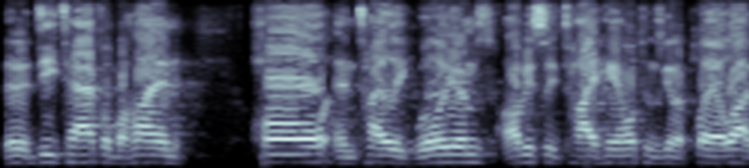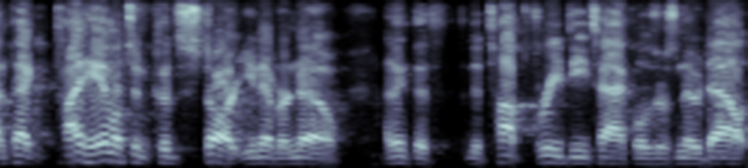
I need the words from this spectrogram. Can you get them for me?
Then a D tackle behind Hall and Tyleik Williams. Obviously, Ty Hamilton's going to play a lot. In fact, Ty Hamilton could start. You never know. I think that the top three D tackles, there's no doubt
